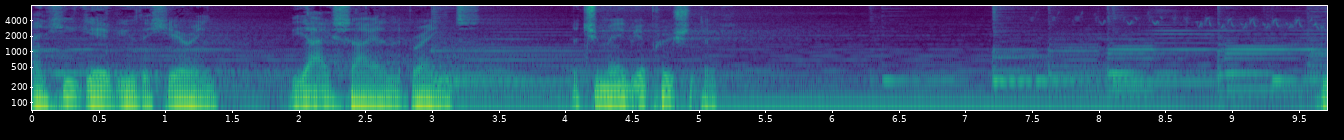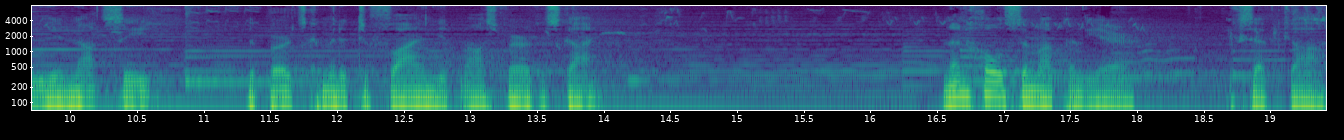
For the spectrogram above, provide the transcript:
and He gave you the hearing, the eyesight, and the brains, that you may be appreciative. Not see the birds committed to fly in the atmosphere of the sky? None holds them up in the air except God.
